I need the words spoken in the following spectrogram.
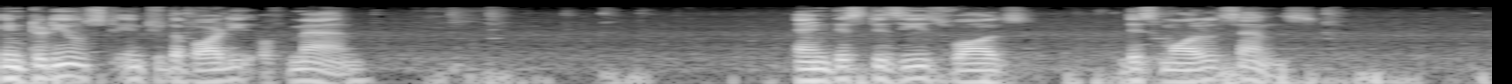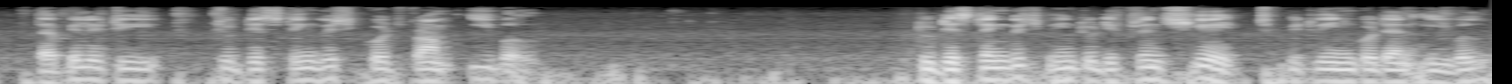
introduced into the body of man. And this disease was this moral sense the ability to distinguish good from evil to distinguish mean to differentiate between good and evil.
